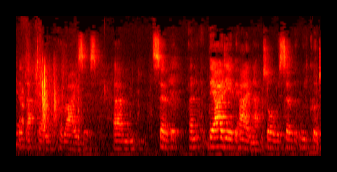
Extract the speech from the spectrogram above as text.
Yeah. that, that day arises. Um, so that, and the idea behind that was always so that we could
